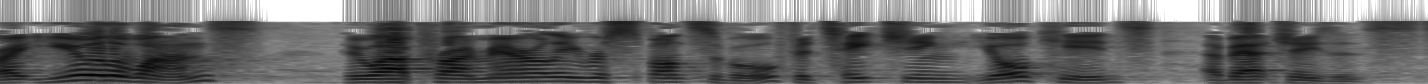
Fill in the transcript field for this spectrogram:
Right? You are the ones who are primarily responsible for teaching your kids about Jesus.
